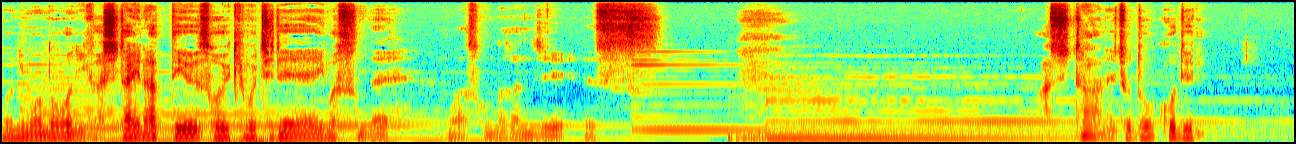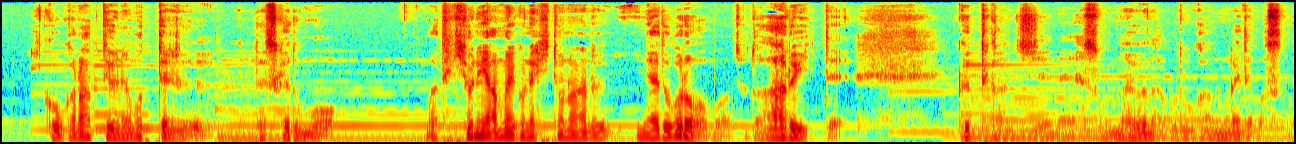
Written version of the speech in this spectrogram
どうにもどうにかしたいなっていう、そういう気持ちでいますんで、まあそんな感じです。明日はね、ちょっとどこで行こうかなっていうふうに思ってるんですけども、まあ適当にあんまりこの、ね、人の、いないところをもうちょっと歩いてくって感じでね、そんな風なことを考えてますね。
